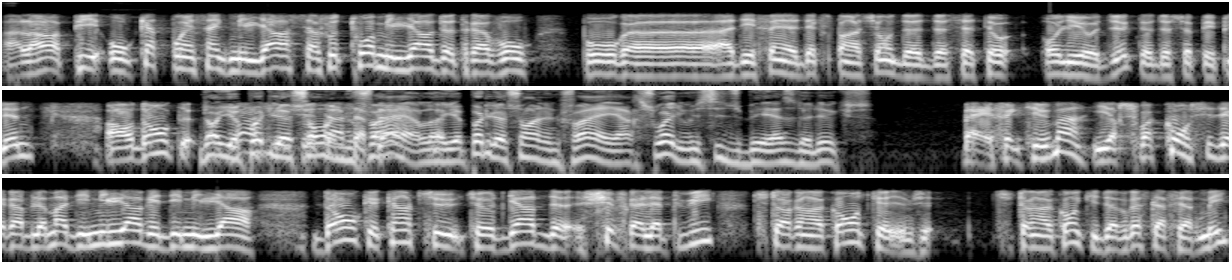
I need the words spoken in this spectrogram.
Alors, puis aux 4,5 milliards s'ajoutent 3 milliards de travaux pour euh, à des fins d'expansion de, de, cet oléoduc, de ce pipeline. Alors donc... Donc, il n'y a pas de leçon à nous faire. Il n'y a pas de leçon à nous faire. Il reçoit lui aussi du BS de luxe. Ben effectivement, il reçoit considérablement des milliards et des milliards. Donc, quand tu, tu regardes chiffre à l'appui, tu te rends compte que tu te rends compte qu'il devrait se la fermer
